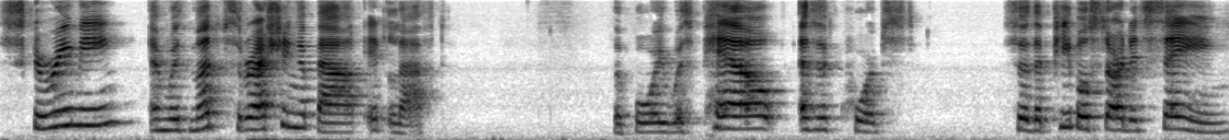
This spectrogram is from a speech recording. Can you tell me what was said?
Screaming and with much threshing about, it left. The boy was pale as a corpse, so that people started saying,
